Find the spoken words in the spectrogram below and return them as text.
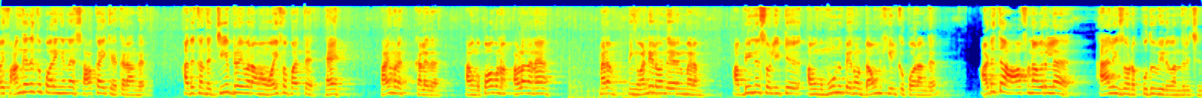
ஒய்ஃப் அங்கே எதுக்கு போகிறீங்கன்னு ஷாக் ஆகி கேட்குறாங்க அதுக்கு அந்த ஜீப் டிரைவர் அவன் ஒய்ஃபை பார்த்து ஏய் பாய் மேடம் கலத அவங்க போகணும். அவ்வளோதானே மேடம் நீங்கள் வண்டியில் வந்து ஏறுங்க மேடம். அப்படின்னு சொல்லிட்டு அவங்க மூணு பேரும் டவுன் ஹில்க்கு போகிறாங்க அடுத்த ஆஃப் அன் ஹவரில் ஆலிஸோட புது வீடு வந்துருச்சு.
